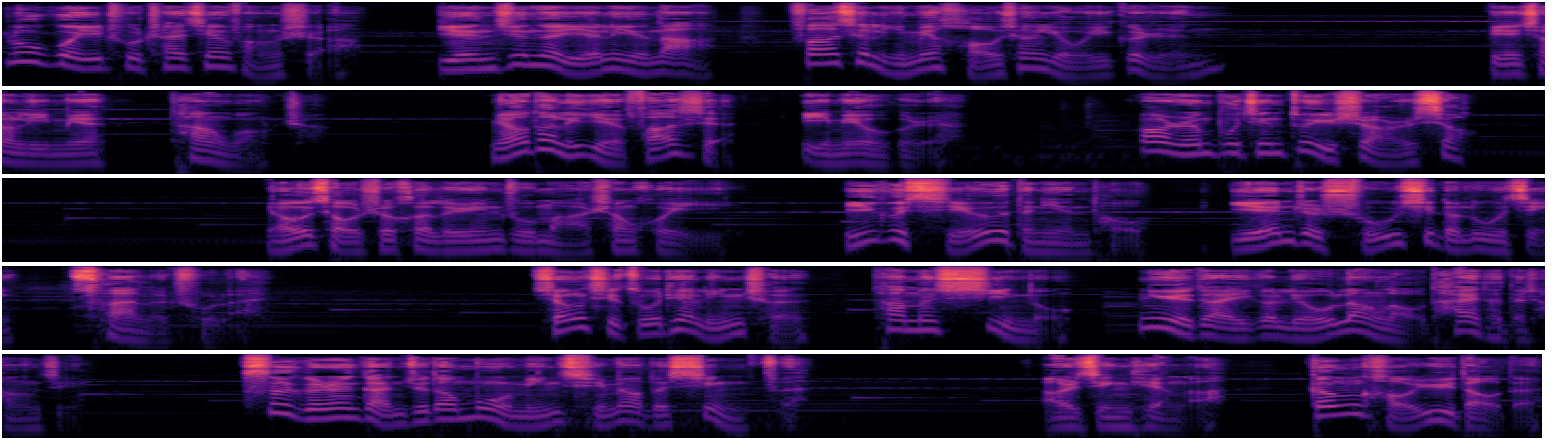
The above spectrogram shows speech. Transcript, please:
路过一处拆迁房时啊，眼尖的严丽娜发现里面好像有一个人，便向里面探望着。苗大雷也发现里面有个人，二人不禁对视而笑。苗小石和雷云竹马上会意，一个邪恶的念头沿着熟悉的路径窜了出来，想起昨天凌晨他们戏弄虐待一个流浪老太太的场景，四个人感觉到莫名其妙的兴奋。而今天啊，刚好遇到的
